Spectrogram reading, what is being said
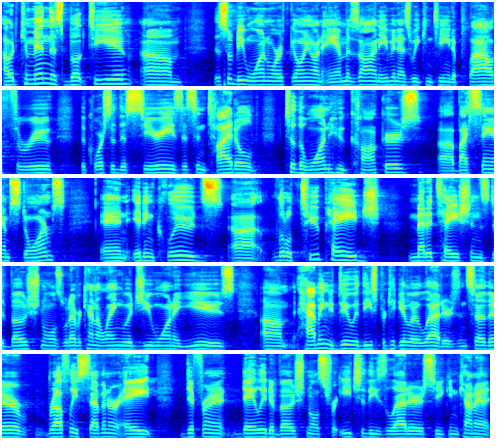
I would commend this book to you. Um, this would be one worth going on Amazon, even as we continue to plow through the course of this series. It's entitled To the One Who Conquers uh, by Sam Storms. And it includes uh, little two page meditations, devotionals, whatever kind of language you want to use, um, having to do with these particular letters. And so there are roughly seven or eight different daily devotionals for each of these letters. So you can kind of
